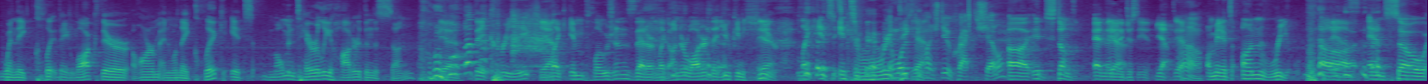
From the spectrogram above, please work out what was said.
when they click. They lock their arm, and when they click, it's momentarily hotter than the sun. yeah they create Yeah. like implosions that are like underwater that you can hear. Yeah. Like it's it's And what does the punch do? Crack the shell? Uh, it stuns them, and then Yeah. they just eat. it. Yeah, Yeah. I mean, it's unreal. Uh, and so,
